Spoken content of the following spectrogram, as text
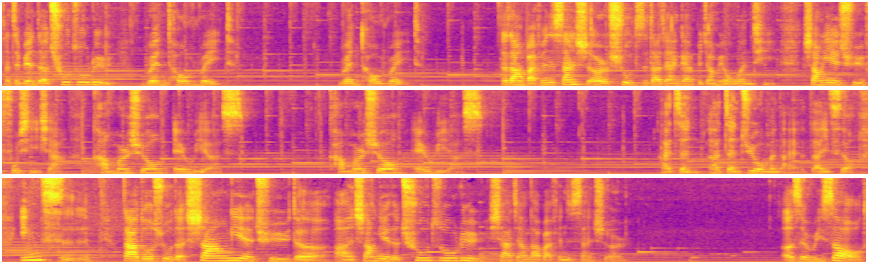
那这边的出租率 （rental rate），rental rate。那当然，百分之三十二数字大家应该比较没有问题。商业区复习一下：commercial areas，commercial areas。来整呃整句我们来来一次哦。因此，大多数的商业区的啊商业的出租率下降到百分之三十二。As a result,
